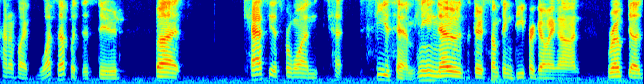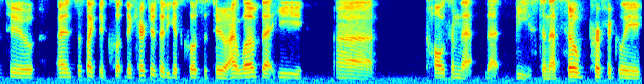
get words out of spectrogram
kind of like, what's up with this dude? But Cassius, for one, sees him. He knows that there's something deeper going on. Roque does too, and it's just like the cl- the characters that he gets closest to. I love that he uh, calls him that that beast, and that's so perfectly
